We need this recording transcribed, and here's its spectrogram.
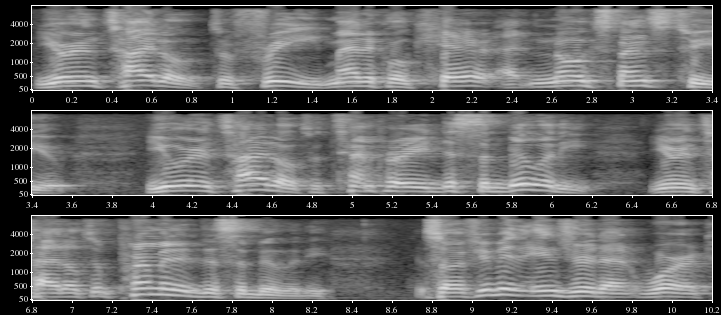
you're entitled to free medical care at no expense to you. You are entitled to temporary disability. You're entitled to permanent disability. So if you've been injured at work,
